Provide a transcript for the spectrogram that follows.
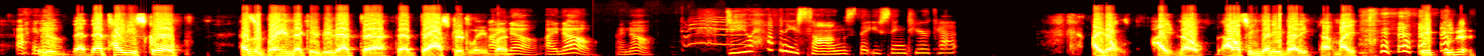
I know. That that tiny skull has a brain that could be that uh, that dastardly. But I know. I know. I know. Do you have any songs that you sing to your cat? I don't. I know. I don't sing to anybody. Not my even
